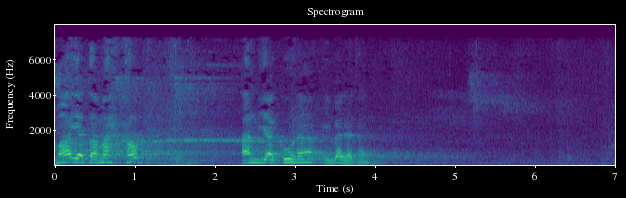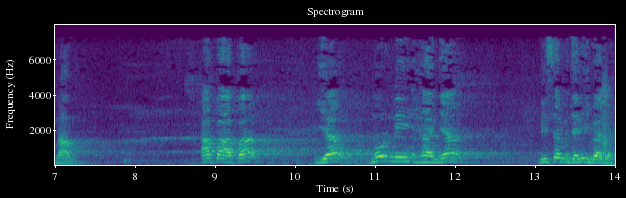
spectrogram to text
ma yatamahhab an yakuna ibadatan. Naam. Apa-apa yang murni hanya bisa menjadi ibadah.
